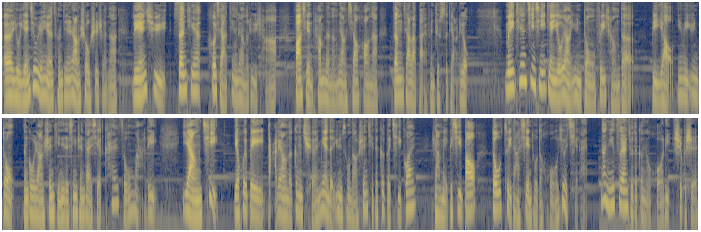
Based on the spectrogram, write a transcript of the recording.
呃，有研究人员曾经让受试者呢连续三天喝下定量的绿茶，发现他们的能量消耗呢增加了百分之四点六。每天进行一点有氧运动非常的必要，因为运动能够让身体内的新陈代谢开足马力，氧气也会被大量的、更全面的运送到身体的各个器官。让每个细胞都最大限度的活跃起来，那您自然觉得更有活力，是不是？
